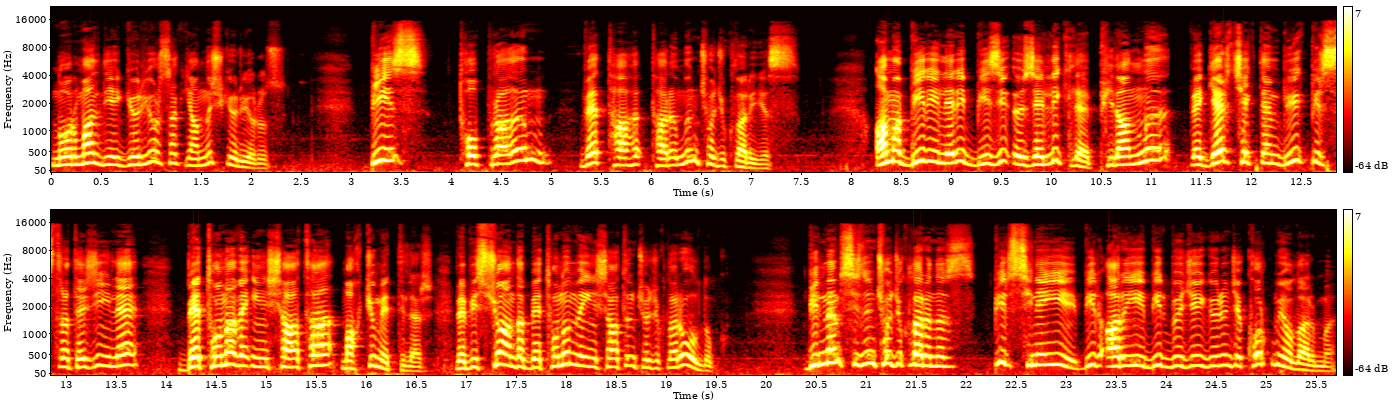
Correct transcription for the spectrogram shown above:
normal diye görüyorsak yanlış görüyoruz. Biz toprağın ve tarımın çocuklarıyız. Ama birileri bizi özellikle planlı ve gerçekten büyük bir stratejiyle betona ve inşaata mahkum ettiler. Ve biz şu anda betonun ve inşaatın çocukları olduk. Bilmem sizin çocuklarınız bir sineği, bir arıyı, bir böceği görünce korkmuyorlar mı?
